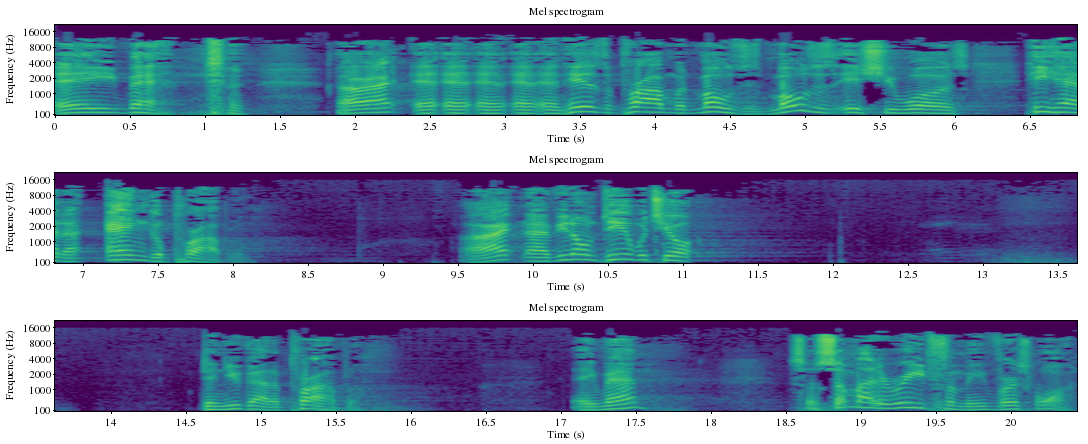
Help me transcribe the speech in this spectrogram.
Amen. All right. And, and, and, and here's the problem with Moses. Moses' issue was he had an anger problem. All right. Now, if you don't deal with your, then you got a problem. Amen. So somebody read for me verse one.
